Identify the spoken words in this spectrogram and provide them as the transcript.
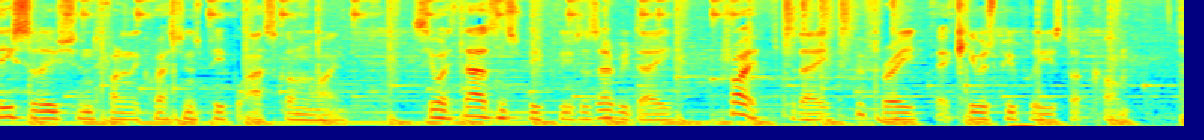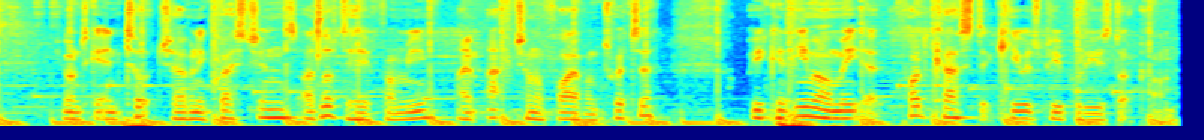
the solution to finding the questions people ask online. See why thousands of people use us every day. Try it today for free at keywordspeopleuse.com. If you want to get in touch or have any questions, I'd love to hear from you. I'm at Channel 5 on Twitter or you can email me at podcast at keywordspeopleuse.com.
